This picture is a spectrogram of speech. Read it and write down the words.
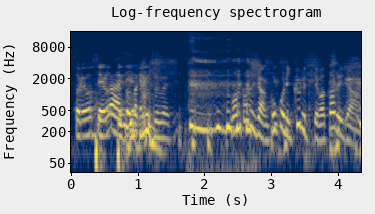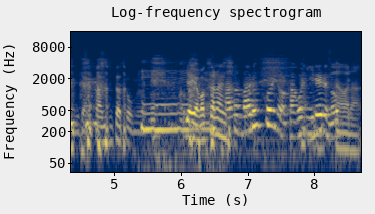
それ教えろってそんな感じじわかるじゃんここに来るってわかるじゃんみたいな感じだと思います。いやいやわからんし。あの丸っこいのをカゴに入れるの伝わらん。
